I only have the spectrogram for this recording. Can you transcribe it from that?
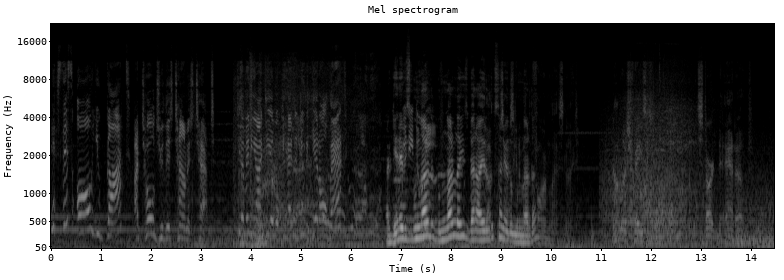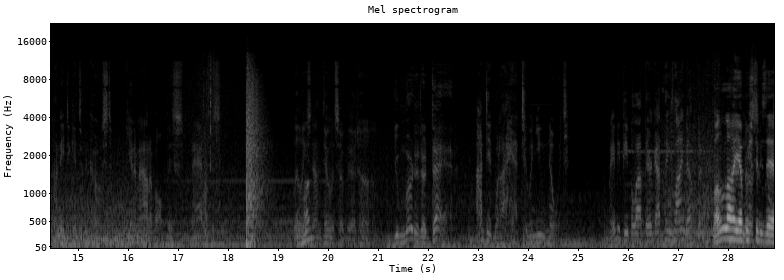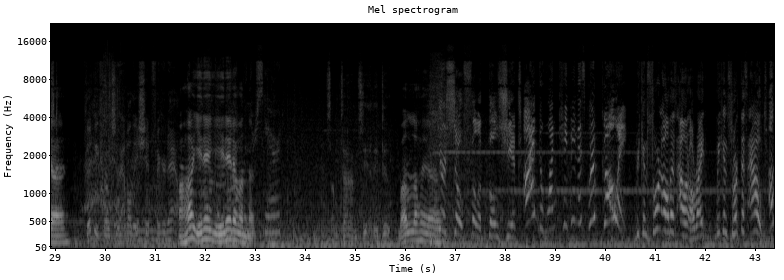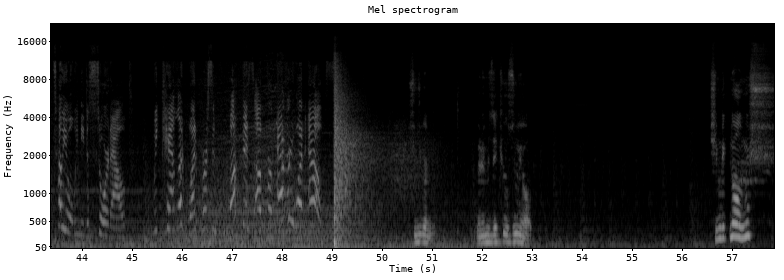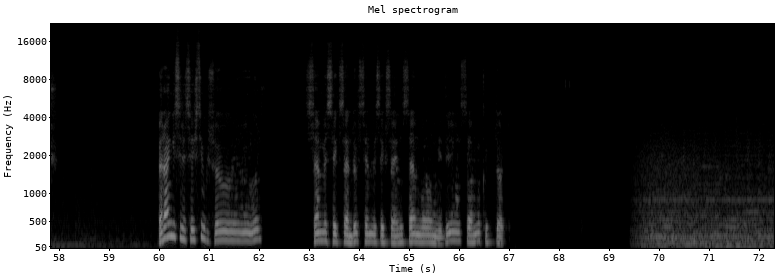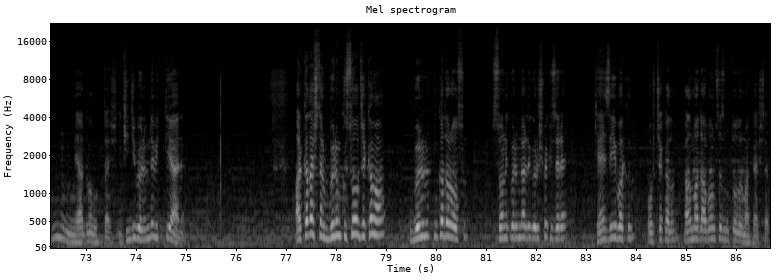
Is this all you got? I told you this town is tapped. Do you have any idea what we had to do to get all that? Ha gene biz bunlar bunlarlayız. Ben ayrıldık Doug was sanıyordum asking about the bunlardan. farm last night. Not much phases It's starting to add up. I need to get to the coast. Get him out of all this madness. Lily's not doing so good, huh? You murdered her dad. I did what I had to, and you know it. Maybe people out there got things lined up better. Vallahi yapıştı bize ya. Could be folks who have all this shit figured out. Aha yeni yeni elemanlar. Sometimes, yeah, they do. Vallahi ya. You're so full of bullshit. I'm the one keeping this group going! We can sort all this out, all right? We can sort this out. I'll tell you what we need to sort out. We can't let one person fuck this up for everyone else! Üçüncü bölüm. Önümüzdeki uzun yol. Şimdilik ne olmuş? Ben hangisini seçtim ki? Survivor. Sen ve 84, sen ve 87, sen ve 17, sen ve 44. Hmm, yardıma muhtaç. İkinci bölümde bitti yani. Arkadaşlar bu bölüm kısa olacak ama bu bölümlük bu kadar olsun. Bir sonraki bölümlerde görüşmek üzere. Kendinize iyi bakın. Hoşça kalın. Kanalıma da abone olursanız mutlu olurum arkadaşlar.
